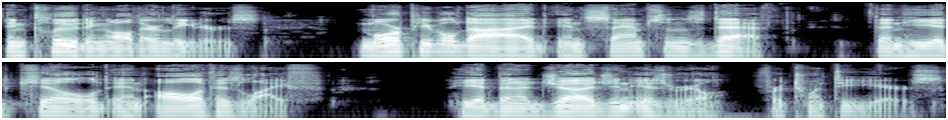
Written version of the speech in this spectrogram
including all their leaders. More people died in Samson's death than he had killed in all of his life. He had been a judge in Israel for 20 years.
